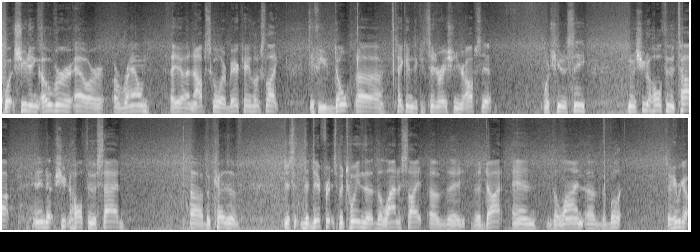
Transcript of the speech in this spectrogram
what shooting over or around a, an obstacle or barricade looks like if you don't uh, take into consideration your offset what you're to see. I'm to shoot a hole through the top and end up shooting a hole through the side uh, because of just the difference between the, the line of sight of the, the dot and the line of the bullet. So here we go.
